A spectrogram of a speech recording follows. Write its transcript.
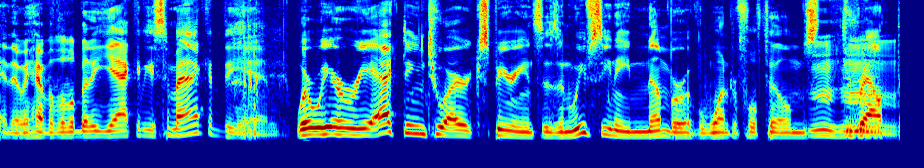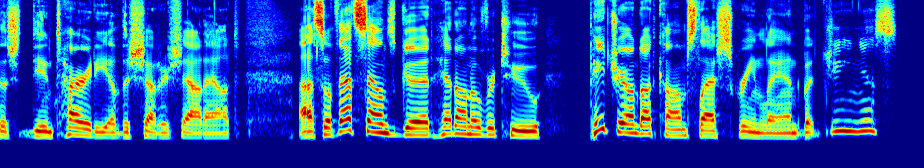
And then we have a little bit of yakety smack at the end. where we are reacting to our experiences, and we've seen a number of wonderful films throughout the, the entirety of the Shudder Shout Out. Uh, so if that sounds good, head on over to patreon.com slash screenland. But genius,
